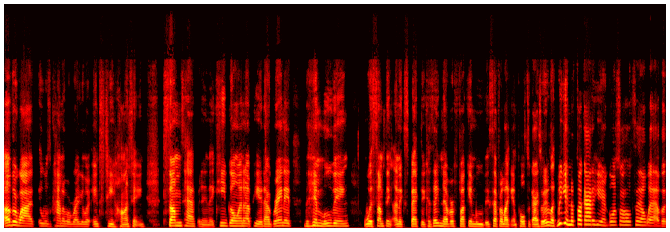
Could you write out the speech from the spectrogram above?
Otherwise, it was kind of a regular entity haunting. Something's happening. They keep going up here. Now, granted, the him moving was something unexpected because they never fucking move except for like in Poltergeist. So it was like, we getting the fuck out of here and going to a hotel, whatever.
